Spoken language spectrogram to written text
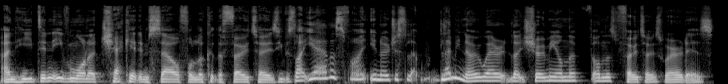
And he didn't even want to check it himself or look at the photos. He was like, "Yeah, that's fine. You know, just let, let me know where it, like show me on the on the photos where it is.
